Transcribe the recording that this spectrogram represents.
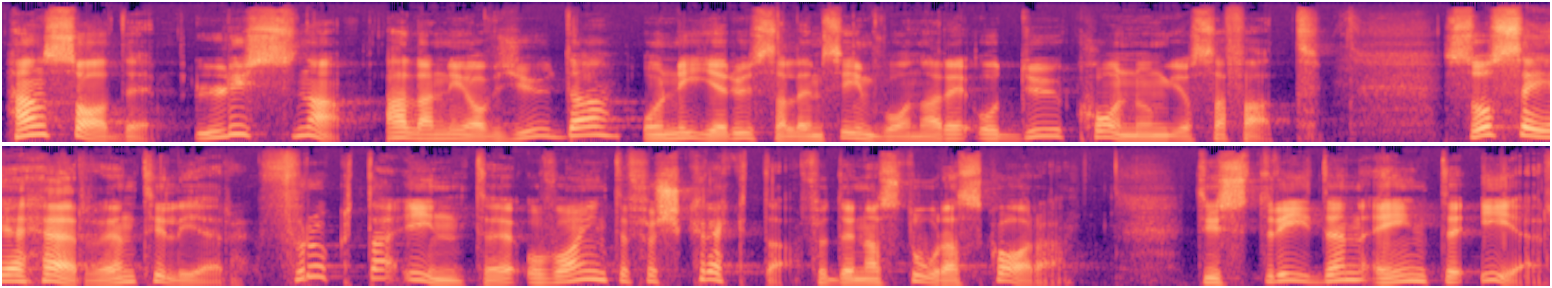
Han sade, lyssna alla ni av Juda och ni Jerusalems invånare och du konung Josafat. Så säger Herren till er, frukta inte och var inte förskräckta för denna stora skara, till striden är inte er,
